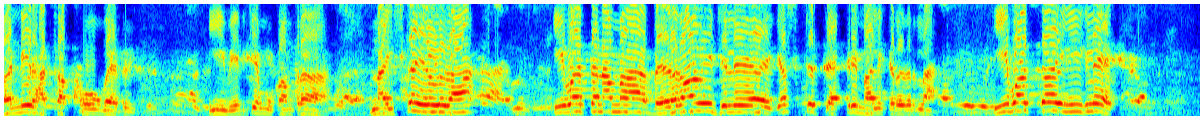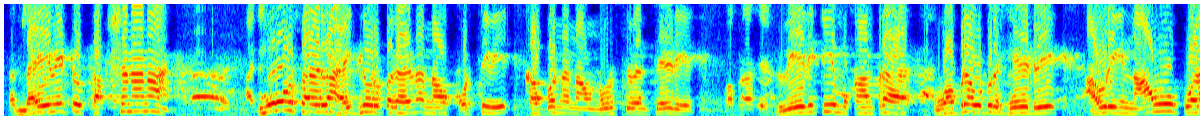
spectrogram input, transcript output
ಕಣ್ಣೀರ್ ಹಾಕ್ಸಕ್ ಹೋಗ್ಬೇಡ್ರಿ. ಈ ವೇದಿಕೆ ಮುಖಾಂತರ ನಾ ಇಷ್ಟ ಹೇಳುದ? ಇವತ್ತ ನಮ್ಮ ಬೆಳಗಾವಿ ಜಿಲ್ಲೆಯ ಎಷ್ಟು ಫ್ಯಾಕ್ಟ್ರಿ ಮಾಲೀಕರದ್ರಲ್ಲ, ಇವತ್ತ ಈಗ್ಲೇ ದಯವಿಟ್ಟು ತಕ್ಷಣನ ಮೂರ್ ಸಾವಿರದ ಐದ್ನೂರು ರೂಪಾಯಿಗಳನ್ನ ನಾವು ಕೊಡ್ತೀವಿ. ಕಬ್ಬನ್ನ ನಾವು ನುರಿಸ್ತೀವಿ ಅಂತ ಹೇಳಿ ವೇದಿಕೆ ಮುಖಾಂತರ ಒಬ್ರ ಒಬ್ರು ಹೇಳ್ರಿ. ಅವ್ರಿಗೆ ನಾವು ಕೂಡ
